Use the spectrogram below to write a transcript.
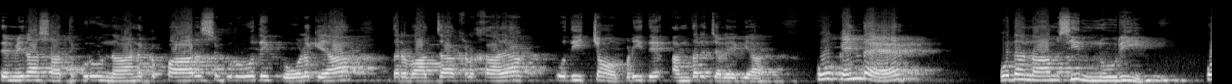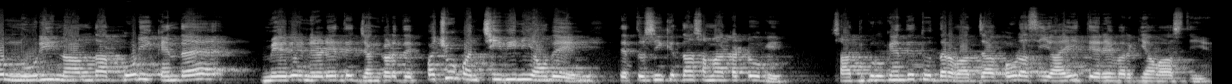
ਤੇ ਮੇਰਾ ਸਤਿਗੁਰੂ ਨਾਨਕ ਪਾਰਸ ਗੁਰੂ ਉਹਦੇ ਕੋਲ ਗਿਆ ਦਰਵਾਜ਼ਾ ਖੜਕਾਇਆ ਉਹਦੀ ਝੌਂਪੜੀ ਦੇ ਅੰਦਰ ਚਲੇ ਗਿਆ। ਉਹ ਕਹਿੰਦਾ ਹੈ ਉਹਦਾ ਨਾਮ ਸੀ ਨੂਰੀ। ਉਹ ਨੂਰੀ ਨਾਮ ਦਾ ਕੋੜੀ ਕਹਿੰਦਾ ਹੈ, ਮੇਰੇ ਨੇੜੇ ਤੇ ਜੰਗਲ ਦੇ ਪਸ਼ੂ ਪੰਛੀ ਵੀ ਨਹੀਂ ਆਉਂਦੇ। ਤੇ ਤੁਸੀਂ ਕਿੱਦਾਂ ਸਮਾਂ ਕੱਢੋਗੇ? ਸਤਿਗੁਰੂ ਕਹਿੰਦੇ, ਤੂੰ ਦਰਵਾਜ਼ਾ ਖੋਲ ਅਸੀਂ ਆਈ ਤੇਰੇ ਵਰਗੀਆਂ ਵਾਸਤੇ ਹੈ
